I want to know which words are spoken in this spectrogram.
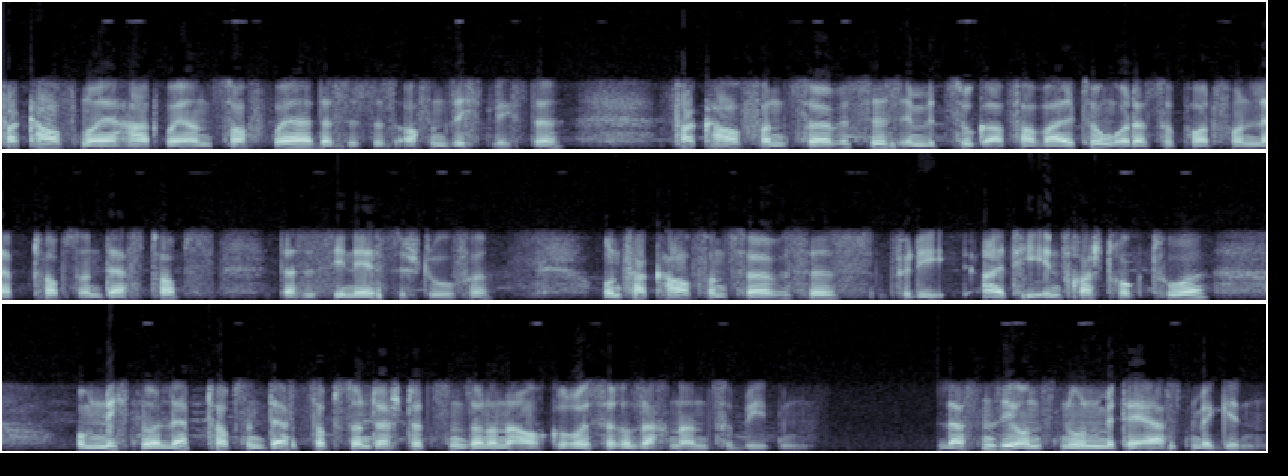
Verkauf neuer Hardware und Software, das ist das Offensichtlichste. Verkauf von Services in Bezug auf Verwaltung oder Support von Laptops und Desktops, das ist die nächste Stufe. Und Verkauf von Services für die IT-Infrastruktur, um nicht nur Laptops und Desktops zu unterstützen, sondern auch größere Sachen anzubieten. Lassen Sie uns nun mit der ersten beginnen.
